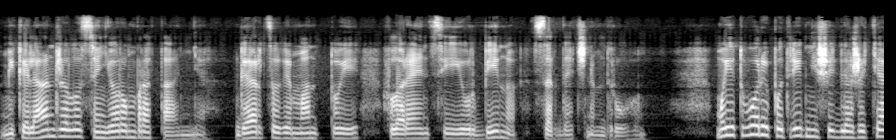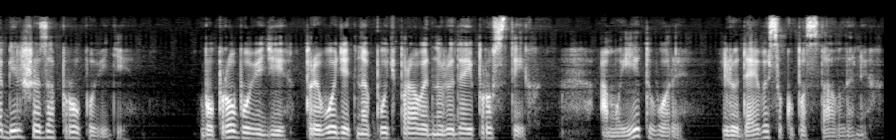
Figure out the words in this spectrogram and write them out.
Мікеланджело сеньором братання, герцоги Мантуї, Флоренції і Урбіно сердечним другом. Мої твори потрібніші для життя більше за проповіді, бо проповіді приводять на путь праведно людей простих, а мої твори людей високопоставлених.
